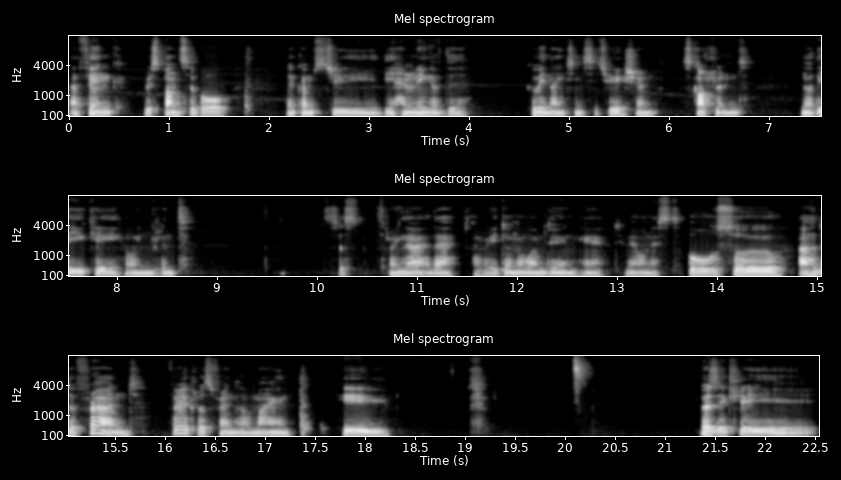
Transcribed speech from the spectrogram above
I think, responsible when it comes to the handling of the COVID 19 situation. Scotland, not the UK or England. It's just throwing that out there. I really don't know what I'm doing here, to be honest. Also, I had a friend, very close friend of mine, who basically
